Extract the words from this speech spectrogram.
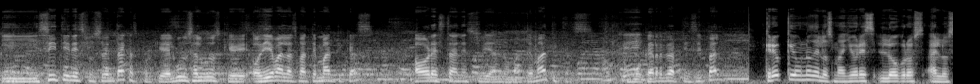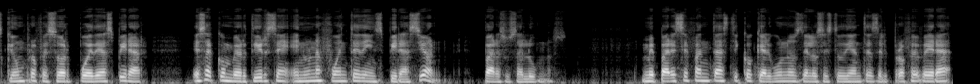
Y sí tiene sus ventajas, porque algunos alumnos que odiaban las matemáticas ahora están estudiando matemáticas como carrera principal. Creo que uno de los mayores logros a los que un profesor puede aspirar es a convertirse en una fuente de inspiración para sus alumnos. Me parece fantástico que algunos de los estudiantes del profe Vera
